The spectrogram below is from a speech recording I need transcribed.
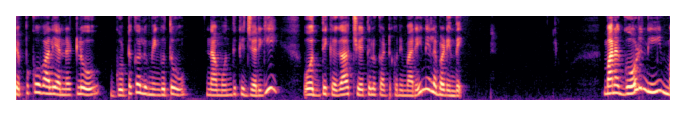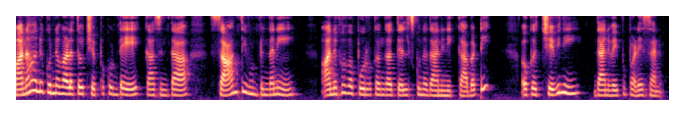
చెప్పుకోవాలి అన్నట్లు గుట్టకలు మింగుతూ నా ముందుకి జరిగి ఒద్దికగా చేతులు కట్టుకుని మరీ నిలబడింది. మన గోడుని మన అనుకున్న వాళ్ళతో చెప్పుకుంటే కాసింత శాంతి ఉంటుందని అనుభవపూర్వకంగా తెలుసుకున్న దానిని కాబట్టి ఒక చెవిని దానివైపు పడేశాను.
